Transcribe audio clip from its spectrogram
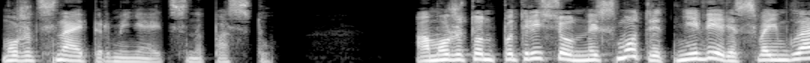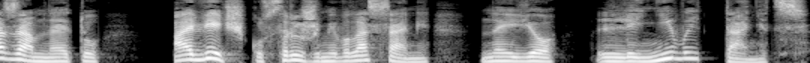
Может, снайпер меняется на посту. А может, он потрясенный смотрит, не веря своим глазам на эту овечку с рыжими волосами, на ее ленивый танец.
